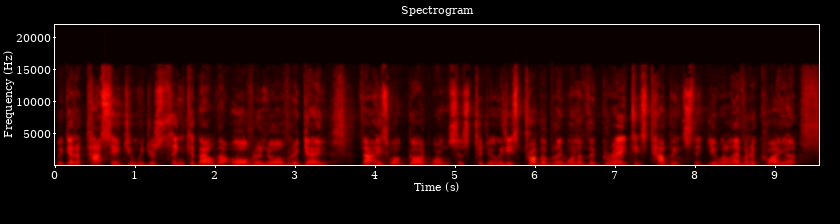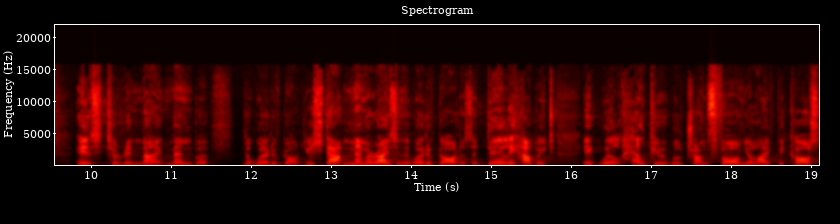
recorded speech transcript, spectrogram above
we get a passage, and we just think about that over and over again. That is what God wants us to do. It is probably one of the greatest habits that you will ever acquire is to remember the Word of God. You start memorizing the Word of God as a daily habit, it will help you, it will transform your life because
